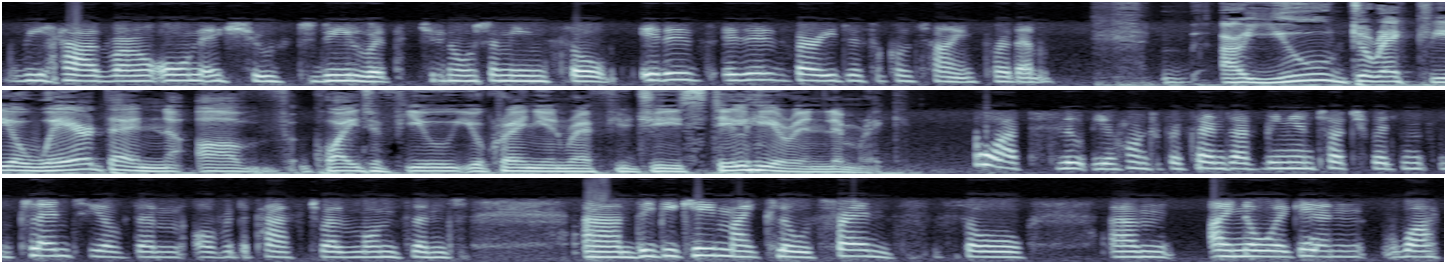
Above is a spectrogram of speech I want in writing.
we have our own issues to deal with. Do you know what I mean? So it is it is very difficult time for them. Are you directly aware then of quite a few Ukrainian refugees still here in Limerick? Oh, absolutely, 100%. I've been in touch with plenty of them over the past 12 months and um, they became my close friends. So um, I know again what,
